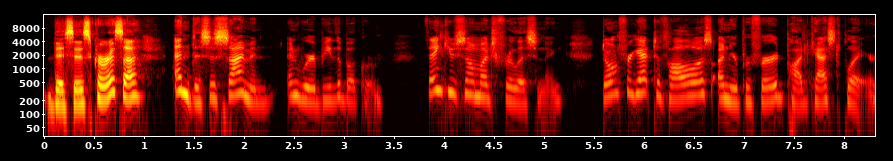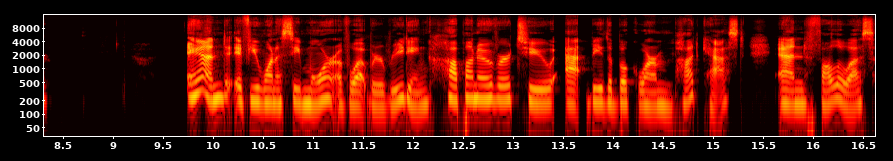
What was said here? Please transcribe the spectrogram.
This is Carissa. And this is Simon, and we're Be the Bookworm. Thank you so much for listening. Don't forget to follow us on your preferred podcast player. And if you want to see more of what we're reading, hop on over to at Be the Bookworm podcast and follow us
